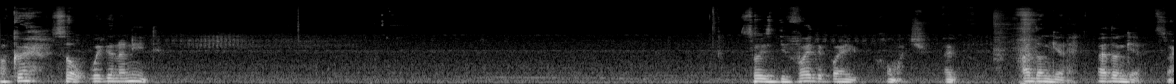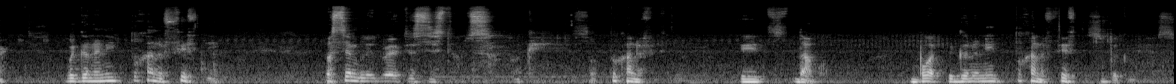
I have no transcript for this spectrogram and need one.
Okay, so we're gonna need So it's divided by how much? I, I don't get it. I don't get it. Sorry. We're gonna need 250 assembly director systems. Okay, so 250. It's double. But we're gonna need 250 supercomputers.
